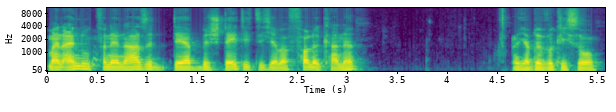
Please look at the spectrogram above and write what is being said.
mein Eindruck von der Nase, der bestätigt sich aber volle Kanne. Ich habe da wirklich so,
